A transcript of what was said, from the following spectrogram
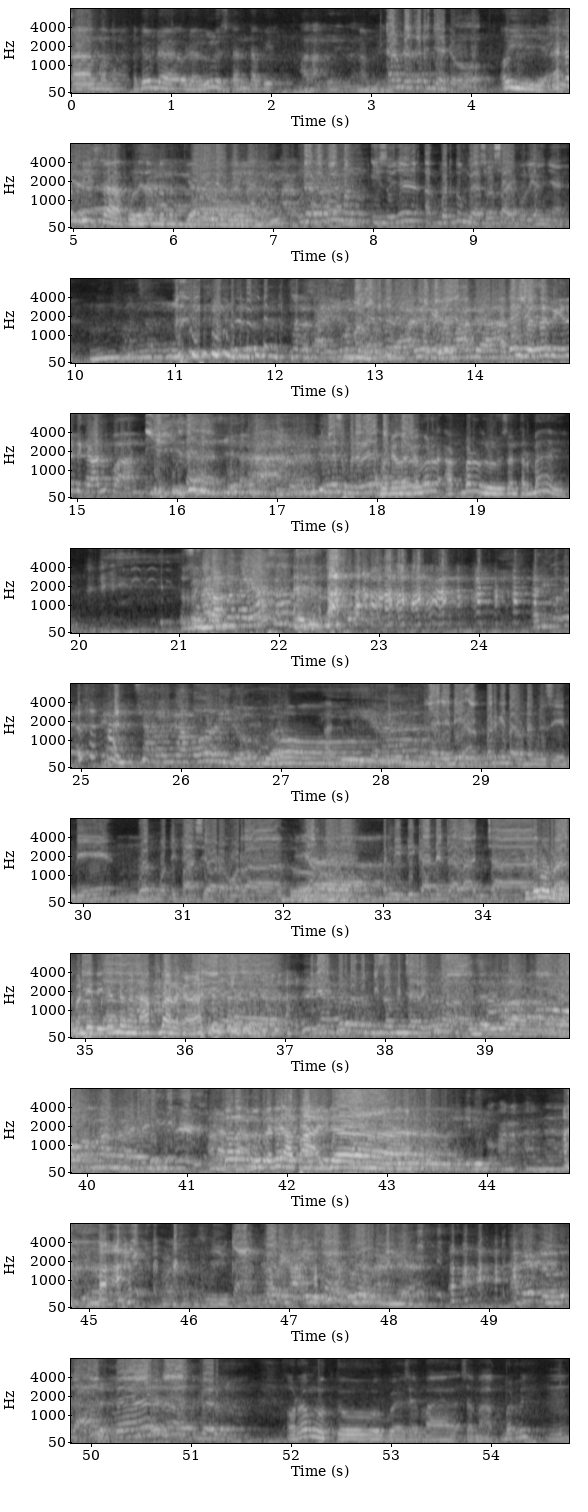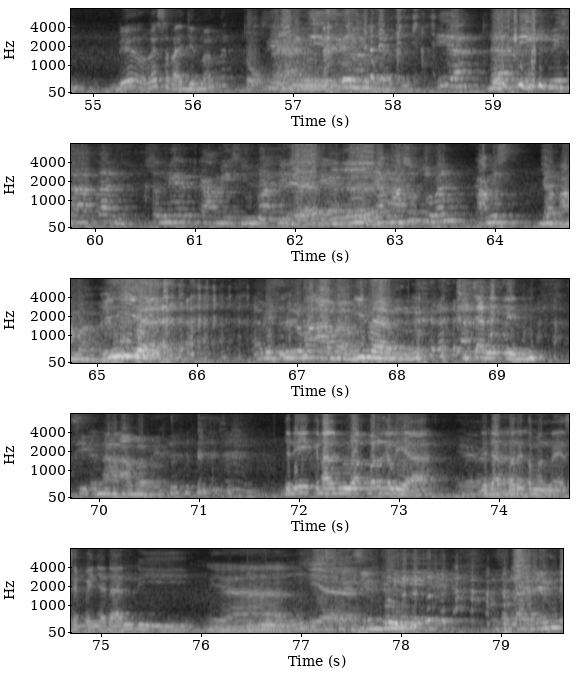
Ngomong. Tapi udah udah lulus kan tapi Alhamdulillah. Kan udah kerja dok. Oh iya, kan Iya. bisa kuliah sambil kerja. Oh, iya, iya. Enggak, tapi emang isunya Akbar tuh nggak selesai kuliahnya. Hmm. Selesai cuma belum ada. Ada yang biasanya bikinnya di Canva. Enggak sebenarnya. Gue denger Akbar- lulusan terbaik. Sumpah. Sumpah. Calon Kapolri dong gua. Oh. Aduh. Iya. Enggak, jadi Akbar kita undang ke sini buat motivasi orang-orang Betul. yang kalau pendidikannya nggak lancar. Kita mau bahas pendidikan dengan Akbar kan. Iya. Ini Akbar tetap bisa mencari uang. Mencari uang. Oh? Akbar lu tadi apa aja? Jadi untuk anak-anak yang merasa kesulitan, KPAI siap untuk anda. Kasih tuh. Kak Akbar, Akbar. Orang waktu gue SMA sama Akbar nih, Hmm? Dia les rajin banget. Tuh. Iya, kan? iya. Dari misalkan Senin, Kamis, Jumat nih Iya. ya. Hmm. Yang masuk cuman Kamis jam awal. Iya. Habis di rumah abang. Hilang, dicariin. Si kenal abang ya. Jadi kenalin dulu Akbar kali ya. Iya. Jadi Akbar itu temen SMP-nya Dandi. Iya. Hmm. Iya. SMP. Sebelah SMP.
